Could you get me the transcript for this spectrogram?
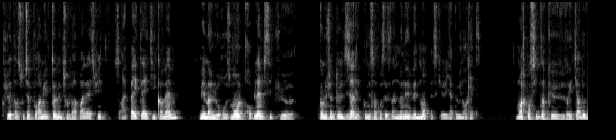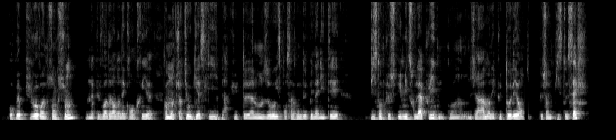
pu être un soutien pour Hamilton, même si on le verra par la suite, ça aurait pas été acquis quand même. Mais malheureusement, le problème, c'est que, comme je viens de le dire, les commissions considèrent c'est un non-événement parce qu'il n'y a pas eu d'enquête. Moi, je considère que Ricardo aurait pu avoir une sanction. On a pu le voir d'ailleurs dans des grands prix, euh, comme en Turquie où Gasly, il percute euh, Alonso, il se prend 5 secondes de pénalité, piste en plus humide sous la pluie, donc on, généralement on est plus tolérant que sur une piste sèche.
